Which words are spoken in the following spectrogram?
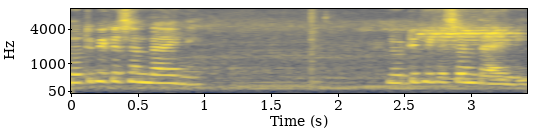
নোটিফিকেশন দেয়নি। নোটিফিকেশন দেয়নি।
